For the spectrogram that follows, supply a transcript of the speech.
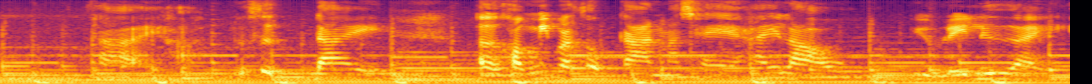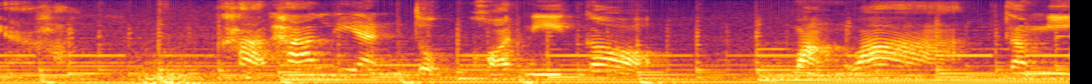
ๆ ใช่ค่ะ รู้สึกได้เเขามีประสบการณ์มาแชร์ให้เรา อยู่เรื่อยๆอย่างเงี้ยค่ะค่ะถ้าเรียนจบคอร์สนี้ก็หวังว่าจะมี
